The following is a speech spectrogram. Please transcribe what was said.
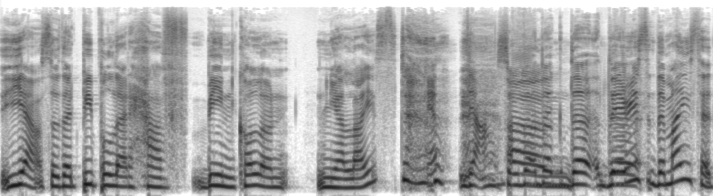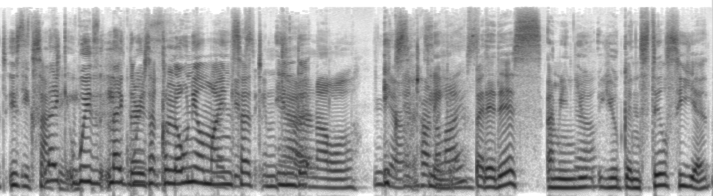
yeah. So that people that have been colonialized. Yeah. Yeah. So the, the, um, the, the there is the mindset is exactly like with like there is a with- colonial Like mindset it's in the internal, Yeah. internalized. But it is. I mean, Yeah. You you can still see it,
